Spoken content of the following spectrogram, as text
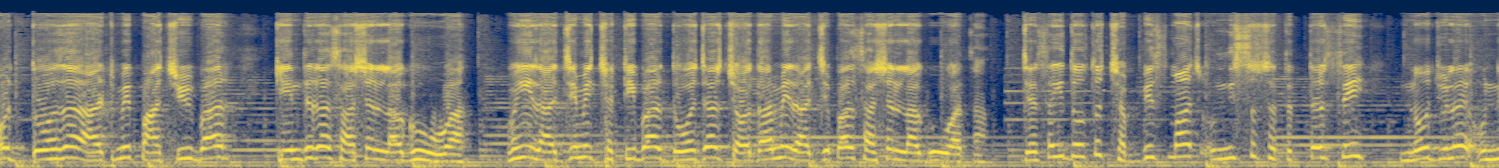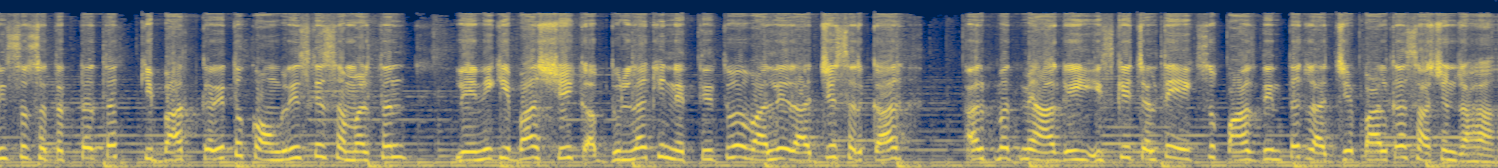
और 2008 में पांचवी बार केंद्र का शासन लागू हुआ। वहीं राज्य में छठी बार 2014 में राज्यपाल शासन लागू हुआ था। जैसा कि दोस्तों 26 मार्च 1977 से 9 जुलाई 1977 तक की बात करें तो कांग्रेस के समर्थन लेने के बाद शेख अब्दुल्ला के नेतृत्व वाले राज्य सरकार अल्पमत में आ गई। इसके चलते 105 दिन तक राज्यपाल का शासन रहा।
